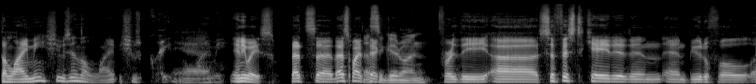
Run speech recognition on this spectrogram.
the limey she was in the limey she was great in Yeah. the limey anyways that's uh, that's my That's a good one. for the uh, sophisticated and and beautiful uh,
